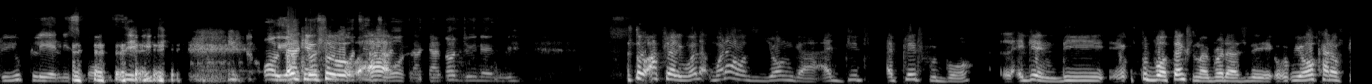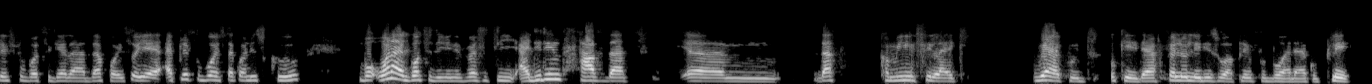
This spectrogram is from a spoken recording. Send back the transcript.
do you play any sports? or you are okay, just so, uh, to us and you're not doing any. So actually, when when I was younger, I did I played football. Again, the football. Thanks to my brothers, they we all kind of played football together at that point. So yeah, I played football in secondary school, but when I got to the university, I didn't have that um that community like where I could, okay, there are fellow ladies who are playing football and I could play.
